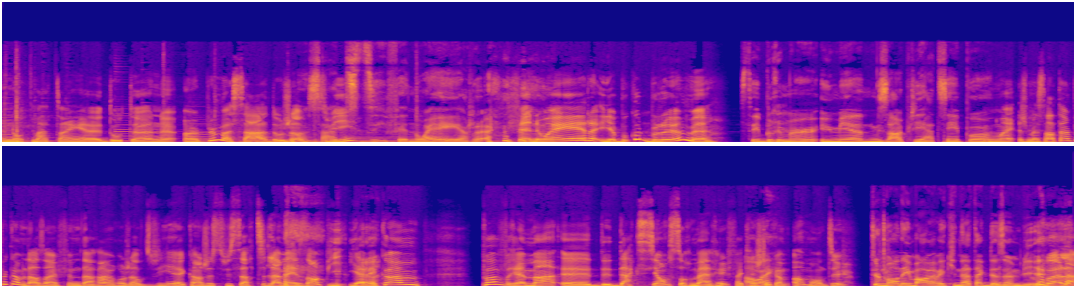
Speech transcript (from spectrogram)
Un autre matin euh, d'automne un peu maussade aujourd'hui. Tu dis, il fait noir. Il fait noir, il y a beaucoup de brume. C'est brumeux, humide, mise en pli, elle tient pas. Ouais, je me sentais un peu comme dans un film d'horreur aujourd'hui euh, quand je suis sortie de la maison, puis il y avait comme pas vraiment euh, d'action sur ma rue. Fait que là, Ah ouais? j'étais comme, oh mon Dieu. Tout le monde est mort avec une attaque de zombies. Voilà,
